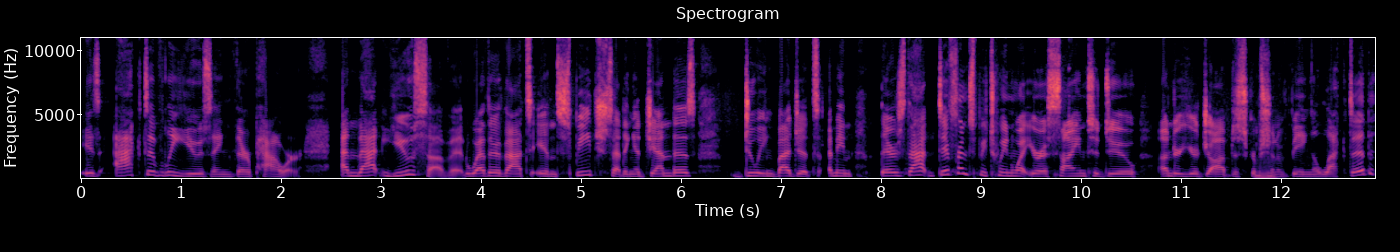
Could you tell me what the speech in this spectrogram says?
is actively using their power. And that use of it, whether that's in speech, setting agendas, doing budgets. I mean, there's that difference between what you're assigned to do under your job description mm-hmm. of being elected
